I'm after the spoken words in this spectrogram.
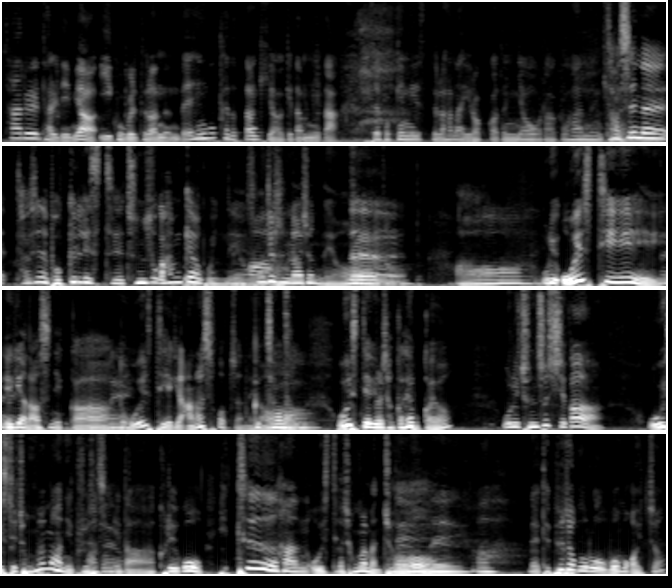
차를 달리며 이 곡을 들었는데 행복했었던 기억이 납니다. 제 버킷리스트를 하나 이뤘거든요. 라고 하는 경험. 자신의 자신의 버킷리스트에 준수가 함께하고 있네요. 네. 성지순례 하셨네요. 네. 아, 아, 우리 OST 네. 얘기가 나왔으니까 네. 또 OST 얘기 안 할 수가 없잖아요. 그쵸. OST 얘기를 잠깐 해볼까요? 우리 준수 씨가 OST 를 정말 많이 부르셨습니다. 그리고 히트한 OST가 정말 많죠. 네. 네. 네. 아, 대표적으로 뭐 뭐가 있죠?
